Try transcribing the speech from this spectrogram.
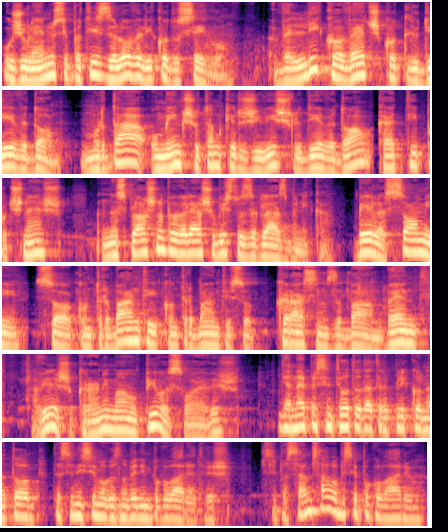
v življenju si pa ti zelo veliko dosegel. Veliko več kot ljudje vedo. Morda v menjšu tam, kjer živiš, ljudje vedo, kaj ti počneš. Na splošno pa veljaš v bistvu za glasbenika. Bela somi so kontrabanti, kontrabanti so krasen, zabaven bend. A vidiš, v krajni imamo pivo svoje, veš? Ja, najprej sem ti hotel dati repliko na to, da se nisi mogel z nobenim pogovarjati, veš. Si pa sam s sabo bi se pogovarjal.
